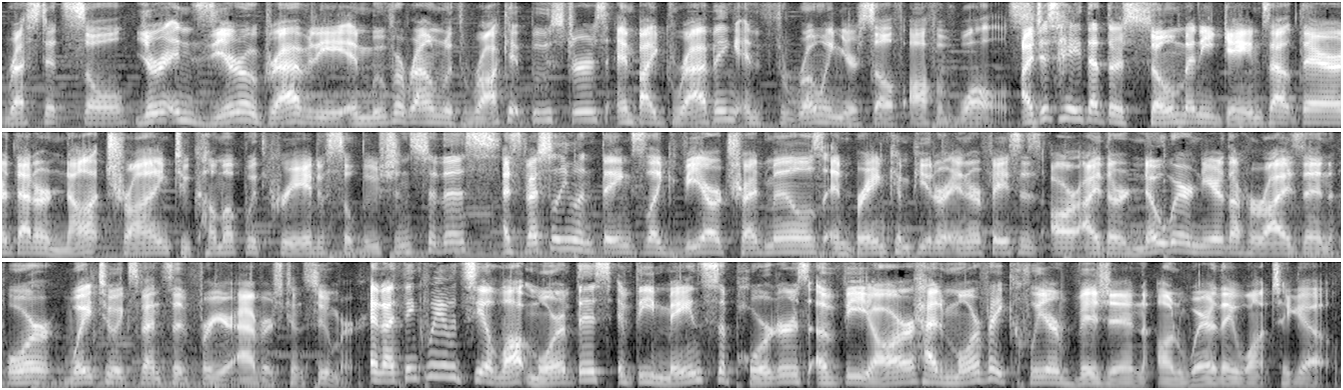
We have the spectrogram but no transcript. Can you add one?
Rest Its Soul, you're in zero gravity and move around with rocket boosters and by grabbing and throwing yourself off of walls. I just hate that there's so many games out there that are not trying to come up with creative solutions to this, especially when things like VR treadmills and brain-computer interfaces are either nowhere near the horizon or way too expensive for your average consumer. And I think we would see a lot more of this if the main supporters of VR had more of a clear vision on where they want to go.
